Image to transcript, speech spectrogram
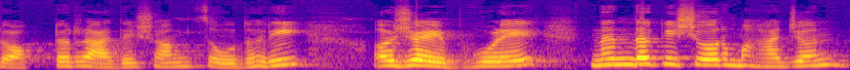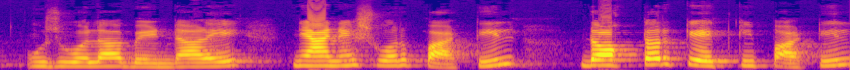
डॉक्टर राधेश्याम चौधरी अजय भोळे नंदकिशोर महाजन उज्ज्वला बेंडाळे ज्ञानेश्वर पाटील डॉक्टर केतकी पाटील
